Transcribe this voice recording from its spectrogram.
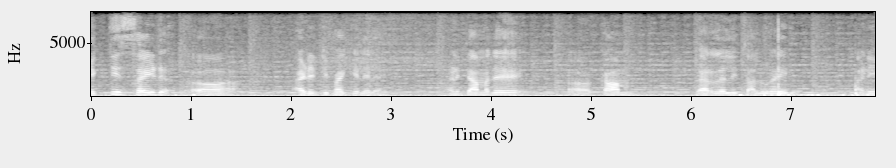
एकतीस साईड आयडेंटिफाय केलेले आहे आणि त्यामध्ये काम पॅरलली चालू राहील. आणि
